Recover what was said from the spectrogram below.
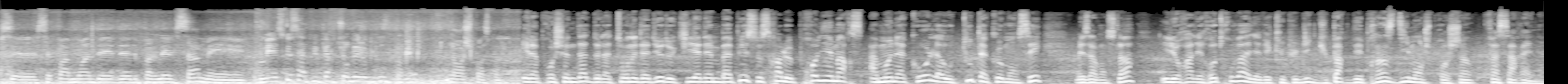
C'est pas moi de, de, parler de ça, mais. Mais est-ce que ça a pu perturber le groupe Non, je pense pas. Et la prochaine date de la tournée d'adieu de Kylian Mbappé, ce sera le 1er mars à Monaco, là où tout a commencé. Mais avant cela, il y aura les retrouvailles avec le public du Parc des Princes dimanche prochain face à Rennes.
